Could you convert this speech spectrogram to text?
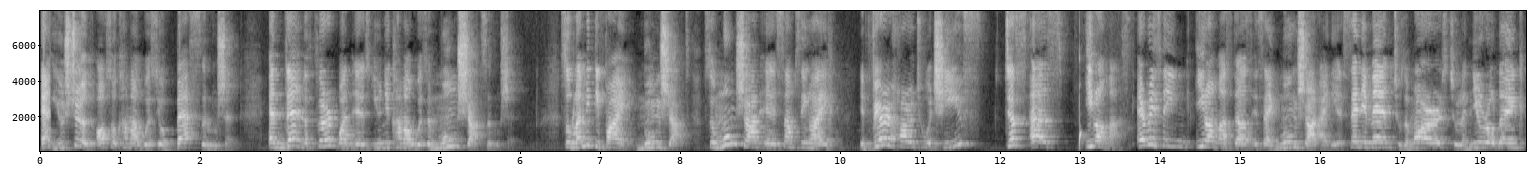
and you should also come up with your best solution. And then the third one is you need to come up with a moonshot solution. So let me define moonshot. So moonshot is something like it's very hard to achieve, just as Elon Musk. Everything Elon Musk does is like moonshot idea. Sending men to the Mars, to the Neuralink.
